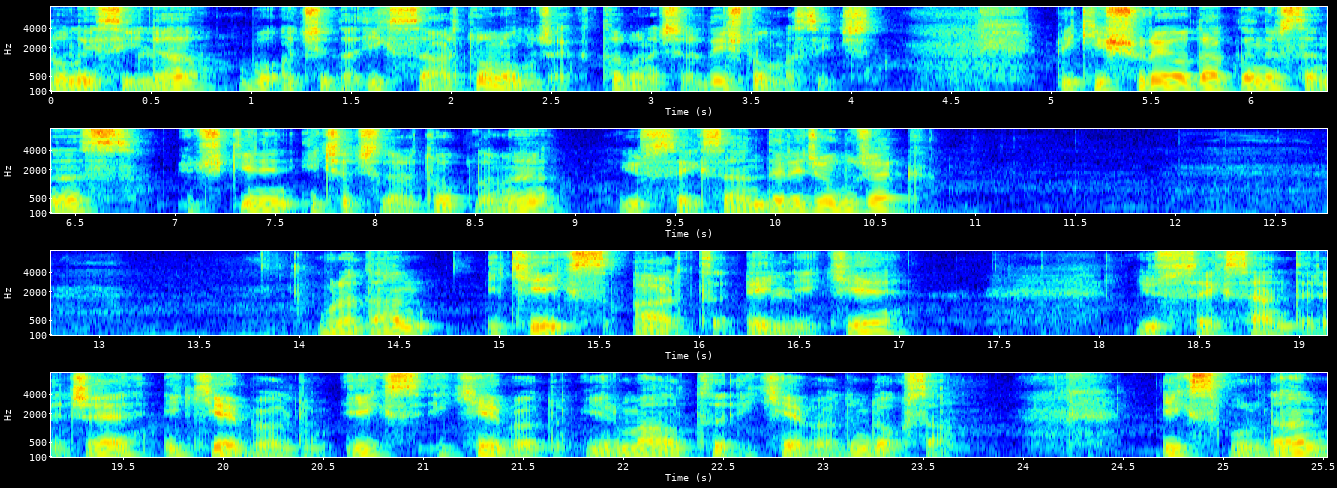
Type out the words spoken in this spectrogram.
Dolayısıyla bu açıda x artı 10 olacak. Taban açıları da eşit olması için. Peki şuraya odaklanırsanız üçgenin iç açıları toplamı 180 derece olacak. Buradan 2x artı 52 180 derece. 2'ye böldüm x, 2'ye böldüm 26, 2'ye böldüm 90. x buradan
